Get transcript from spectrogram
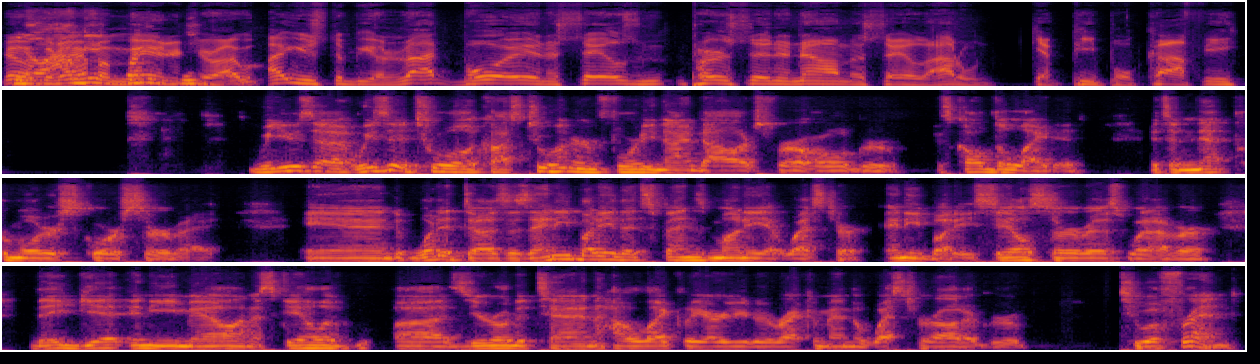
No, you know, but I'm a manager. I, I used to be a lot boy and a salesperson, and now I'm a sales. I don't get people coffee. We use a we use a tool that costs two hundred and forty nine dollars for our whole group. It's called Delighted. It's a net promoter score survey. And what it does is anybody that spends money at West Herr, anybody, sales service, whatever, they get an email on a scale of uh, zero to 10. How likely are you to recommend the West Herr Auto Group to a friend?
